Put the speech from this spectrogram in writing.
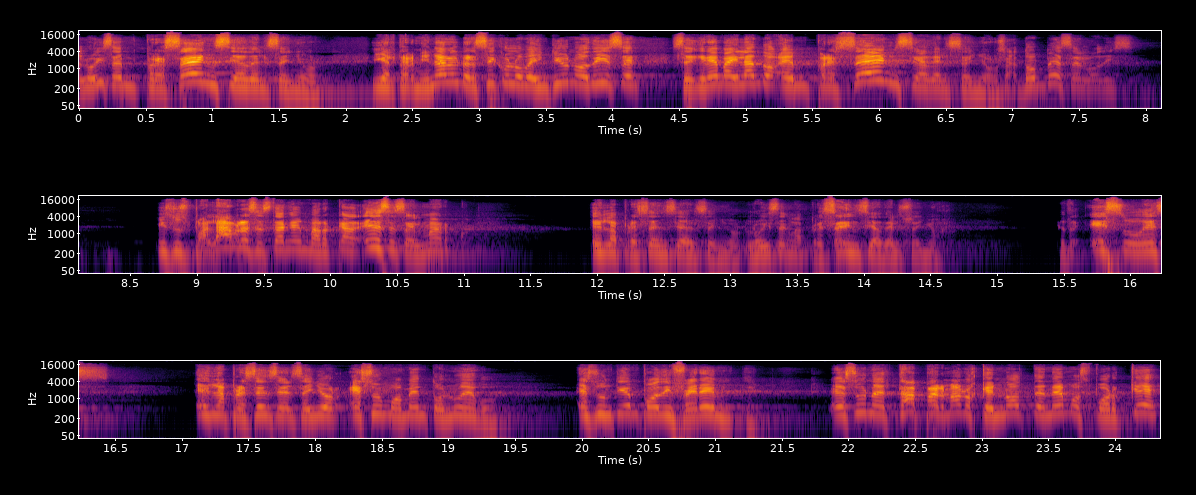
lo hice en presencia del Señor. Y al terminar el versículo 21 dice, seguiré bailando en presencia del Señor. O sea, dos veces lo dice. Y sus palabras están enmarcadas. Ese es el marco. En la presencia del Señor. Lo hice en la presencia del Señor. Eso es. Es la presencia del Señor. Es un momento nuevo. Es un tiempo diferente. Es una etapa, hermanos, que no tenemos por qué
